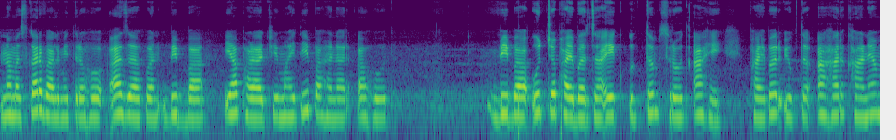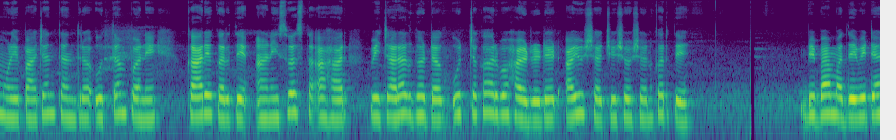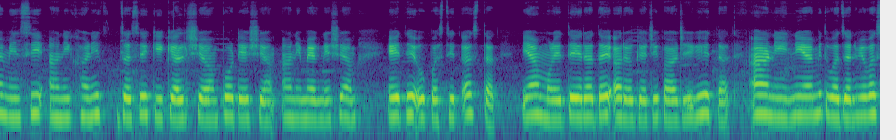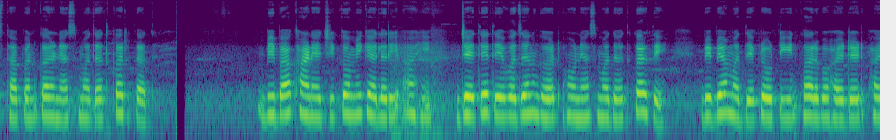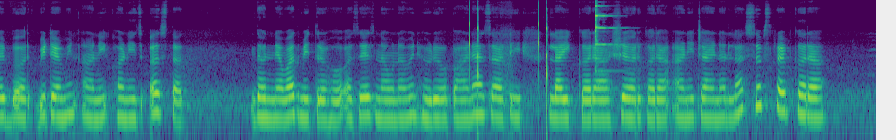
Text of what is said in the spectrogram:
नमस्कार बालमित्र हो आज आपण बिब्बा या फळाची माहिती पाहणार आहोत. बिबा उच्च फायबरचा एक उत्तम स्रोत आहे. फायबरयुक्त आहार खाण्यामुळे पाचनतंत्र उत्तमपणे कार्य करते आणि स्वस्त आहार विचारात घटक उच्च कार्बोहायड्रेट आयुष्याचे शोषण करते. बिबामध्ये व्हिटॅमिन सी आणि खनिज जसे की कॅल्शियम पोटॅशियम आणि मॅग्नेशियम येथे उपस्थित असतात. यामुळे ते हृदय आरोग्याची काळजी घेतात आणि नियमित वजन व्यवस्थापन करण्यास मदत करतात. बिबा खाण्याची कमी कॅलरी आहे जेथे ते वजन घट होण्यास मदत करते. बिब्यामध्ये प्रोटीन कार्बोहायड्रेट फायबर विटॅमिन आणि खनिज असतात. धन्यवाद मित्र. हो असेच नवनवीन व्हिडिओ पाहण्यासाठी लाईक करा शेअर करा आणि चॅनलला सबस्क्राईब करा.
